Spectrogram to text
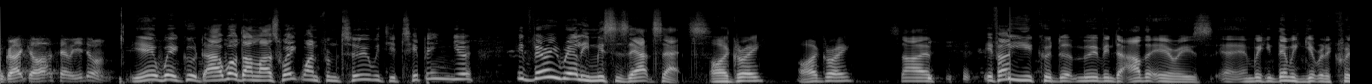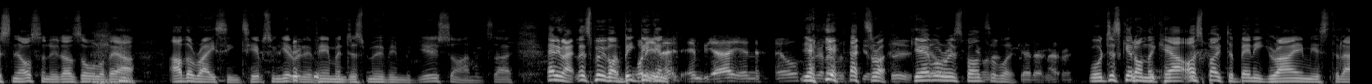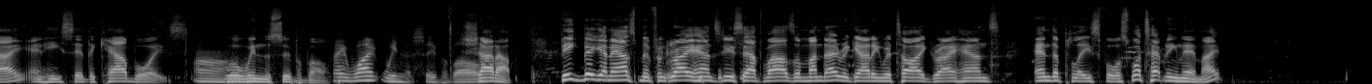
Great, guys. How are you doing? Yeah, we're good. Uh, well done last week. One from two with your tipping. You, he very rarely misses out, Sats. I agree. I agree. So, if only you could uh, move into other areas, uh, and we can then we can get rid of Chris Nelson, who does all of our other racing tips. We can get rid of him and just move in with you, Simon. So, anyway, let's move on. Big, what big, do and need? NBA, NFL? Yeah, yeah, that's right. too, Gamble so if you wanna responsibly. go down that we'll just get on the cow. I spoke to Benny Graham yesterday, and he said the Cowboys oh. will win the Super Bowl. They won't win the Super Bowl. Shut up. Big, big announcement from Greyhounds New South Wales on Monday regarding retired Greyhounds and the police force. What's happening there, mate?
